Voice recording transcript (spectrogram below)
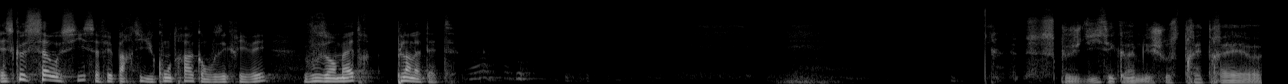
Est-ce que ça aussi, ça fait partie du contrat quand vous écrivez, vous en mettre plein la tête? Ce que je dis, c'est quand même des choses très, très. Euh,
